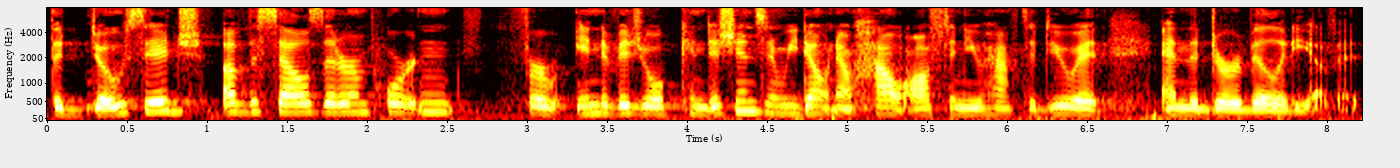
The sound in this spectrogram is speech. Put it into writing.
the dosage of the cells that are important for individual conditions, and we don't know how often you have to do it and the durability of it.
